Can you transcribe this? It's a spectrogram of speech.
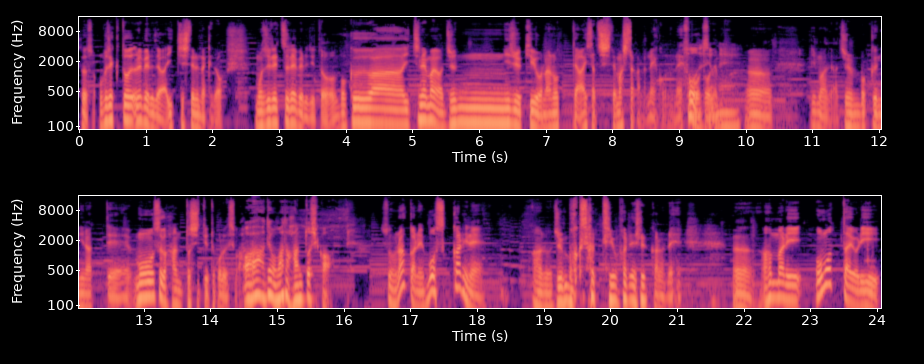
そうそう、オブジェクトレベルでは一致してるんだけど、文字列レベルで言うと、僕は1年前は準29を名乗って挨拶してましたからね、このね、そうですよね。でも。うん。今では純木になって、もうすぐ半年っていうところですわ。ああ、でもまだ半年か。そう、なんかね、もうすっかりね、あの、純木さんって呼ばれるからね、うん。あんまり、思ったより、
